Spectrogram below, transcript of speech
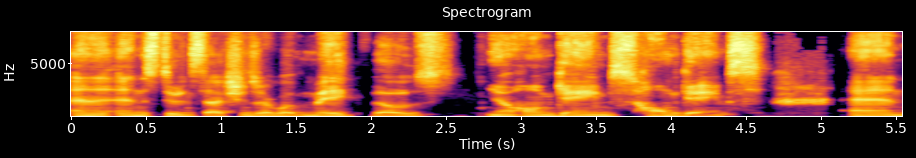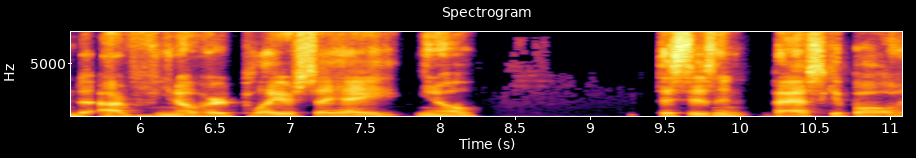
and, and the student sections are what make those you know home games home games and i've you know heard players say hey you know this isn't basketball.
